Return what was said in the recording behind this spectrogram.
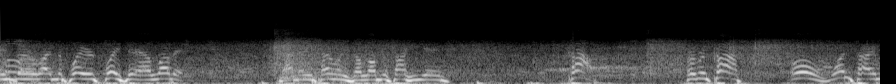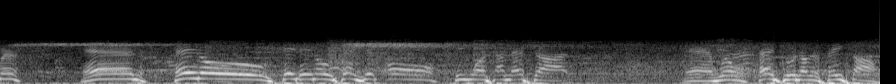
Textbook. are letting the players play today. I love it. Not many penalties. I love this hockey game. Kopp. Herbert Kopp. Oh, one timer. And Hano. Cade Hano can't get all he wants on that shot. And we'll head to another face-off.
